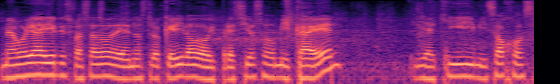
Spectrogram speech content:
Me voy a ir disfrazado de nuestro querido y precioso Micael. Y aquí mis ojos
